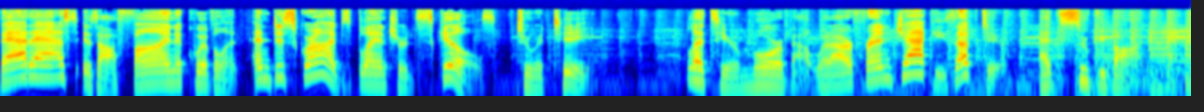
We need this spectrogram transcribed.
Badass is a fine equivalent and describes Blanchard's skills to a T. Let's hear more about what our friend Jackie's up to at Sukeban.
